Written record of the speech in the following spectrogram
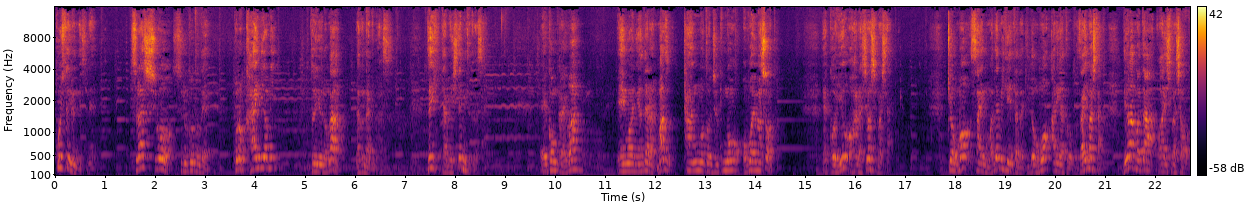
こういう人いるんですね。スラッシュをすることでこの帰り読みというのがなくなります。ぜひ試してみてください、え、今回は英語が苦手ならまず単語と熟語を覚えましょうと、え、こういうお話をしました。今日も最後まで見ていただきどうもありがとうございました。ではまたお会いしましょ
